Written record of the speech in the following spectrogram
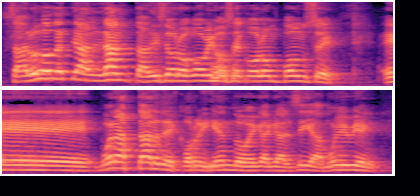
Saludos desde Atlanta, dice Orocovi José Colón Ponce. Eh, buenas tardes, corrigiendo Edgar García. Muy bien.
